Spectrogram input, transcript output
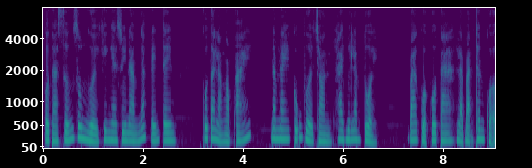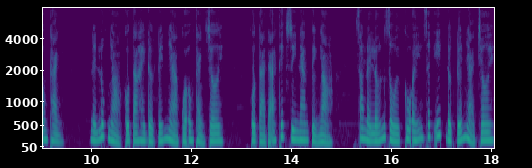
Cô ta sướng run người khi nghe Duy Nam nhắc đến tên. Cô ta là Ngọc Ái, năm nay cũng vừa tròn 25 tuổi. Ba của cô ta là bạn thân của ông Thành, nên lúc nhỏ cô ta hay được đến nhà của ông Thành chơi. Cô ta đã thích Duy Nam từ nhỏ, sau này lớn rồi cô ấy rất ít được đến nhà chơi.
